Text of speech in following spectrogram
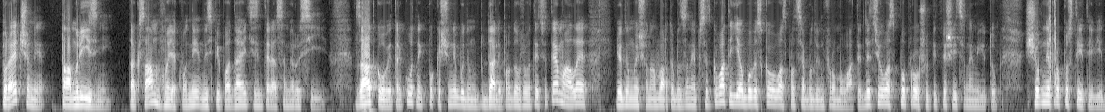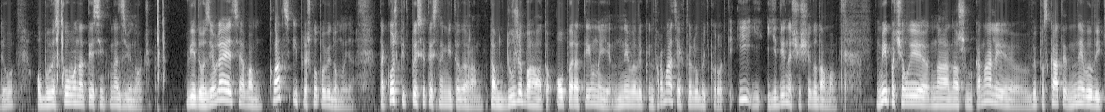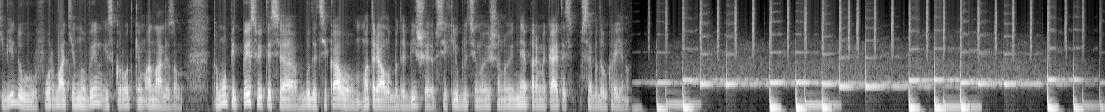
Туреччини там різні. Так само, як вони не співпадають з інтересами Росії. Загадковий трикутник, поки що не будемо далі продовжувати цю тему, але я думаю, що нам варто буде за нею послідкувати. Я обов'язково вас про це буду інформувати. Для цього вас попрошу підпишіться на мій YouTube, щоб не пропустити відео. Обов'язково натисніть на дзвіночок. Відео з'являється, вам клац і прийшло повідомлення. Також підписуйтесь на мій телеграм. Там дуже багато оперативної, невеликої інформації, хто любить короткі. І єдине, що ще додам вам. Ми почали на нашому каналі випускати невеликі відео у форматі новин із коротким аналізом. Тому підписуйтеся, буде цікаво, матеріалу буде більше. Всіх люблю, ціную, шаную. Не перемикайтесь, все буде Україна.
